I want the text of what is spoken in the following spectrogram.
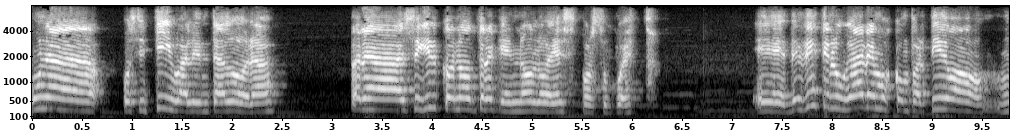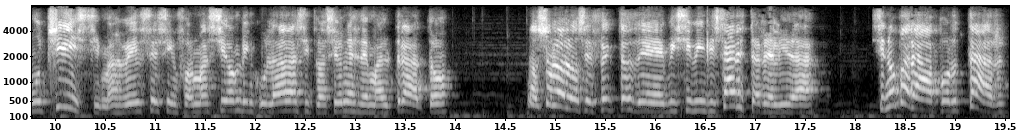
una positiva, alentadora, para seguir con otra que no lo es, por supuesto. Eh, desde este lugar hemos compartido muchísimas veces información vinculada a situaciones de maltrato, no solo los efectos de visibilizar esta realidad, sino para aportar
